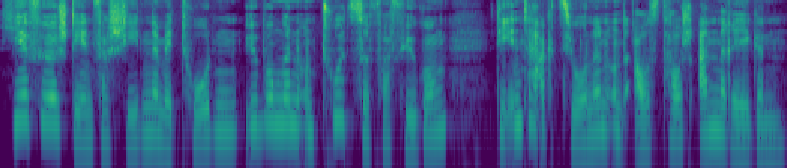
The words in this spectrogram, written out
Hierfür stehen verschiedene Methoden, Übungen und Tools zur Verfügung, die Interaktionen und Austausch anregen.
